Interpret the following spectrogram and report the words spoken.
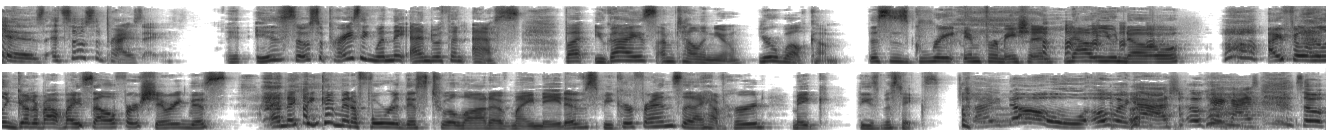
is. It's so surprising. It is so surprising when they end with an S. But you guys, I'm telling you, you're welcome. This is great information. now you know. I feel really good about myself for sharing this. And I think I'm going to forward this to a lot of my native speaker friends that I have heard make these mistakes. I know. Oh my gosh. Okay, guys. So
